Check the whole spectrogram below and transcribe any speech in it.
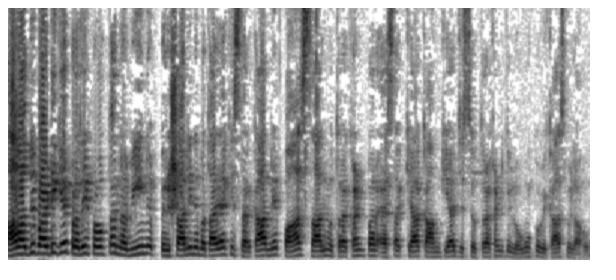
आम आदमी पार्टी के प्रदेश प्रवक्ता नवीन पिरशाली ने बताया कि सरकार ने पाँच साल में उत्तराखंड पर ऐसा क्या काम किया जिससे उत्तराखंड के लोगों को विकास मिला हो।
